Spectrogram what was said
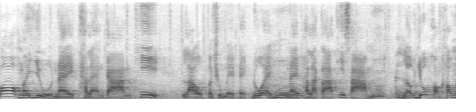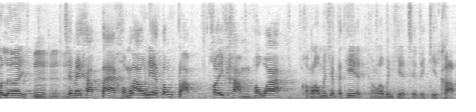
ก็มาอยู่ในแถลงการที่เราประชุมเอเปกด้วยในพารากราฟที่ 3 เรายกของเขามาเลยอืมอืมใช่ไหมครับ แต่ของเราเนี่ยต้องปรับถ้อยคำเพราะว่าของเราไม่ใช่ประเทศของเราเป็นเขตเศรษฐกิจครับ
